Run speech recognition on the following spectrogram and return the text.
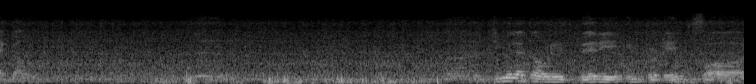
account. Uh, Gmail account is very important for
